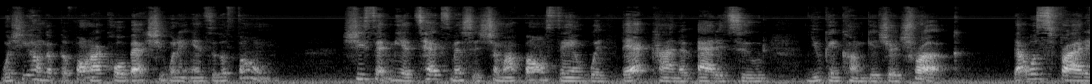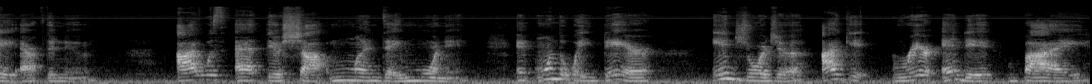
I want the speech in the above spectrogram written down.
When she hung up the phone, I called back. She wouldn't answer the phone. She sent me a text message to my phone saying, with that kind of attitude, you can come get your truck. That was Friday afternoon. I was at their shop Monday morning. And on the way there in Georgia, I get rear-ended by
